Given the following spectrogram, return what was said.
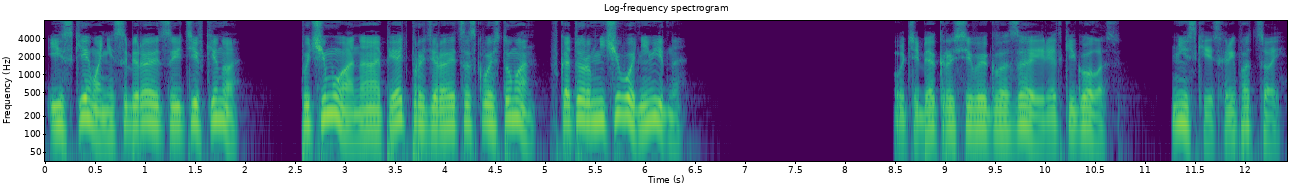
И с кем они собираются идти в кино? Почему она опять продирается сквозь туман, в котором ничего не видно? У тебя красивые глаза и редкий голос. Низкий, с хрипотцой.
